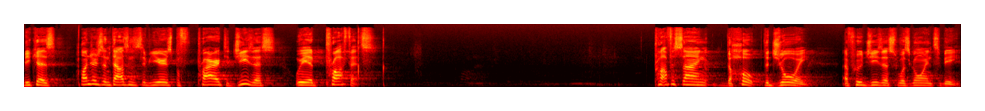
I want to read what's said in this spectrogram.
Because hundreds and thousands of years prior to Jesus, we had prophets. prophesying the hope, the joy of who Jesus was going to be.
